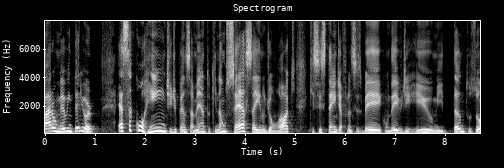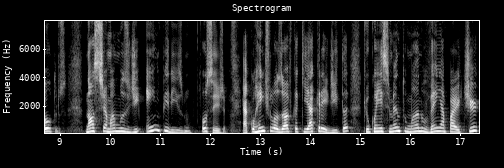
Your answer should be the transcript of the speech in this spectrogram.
para o meu interior. Essa corrente de pensamento que não cessa aí no John Locke, que se estende a Francis Bacon, David Hume e tantos outros, nós chamamos de empirismo. Ou seja, é a corrente filosófica que acredita que o conhecimento humano vem a partir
